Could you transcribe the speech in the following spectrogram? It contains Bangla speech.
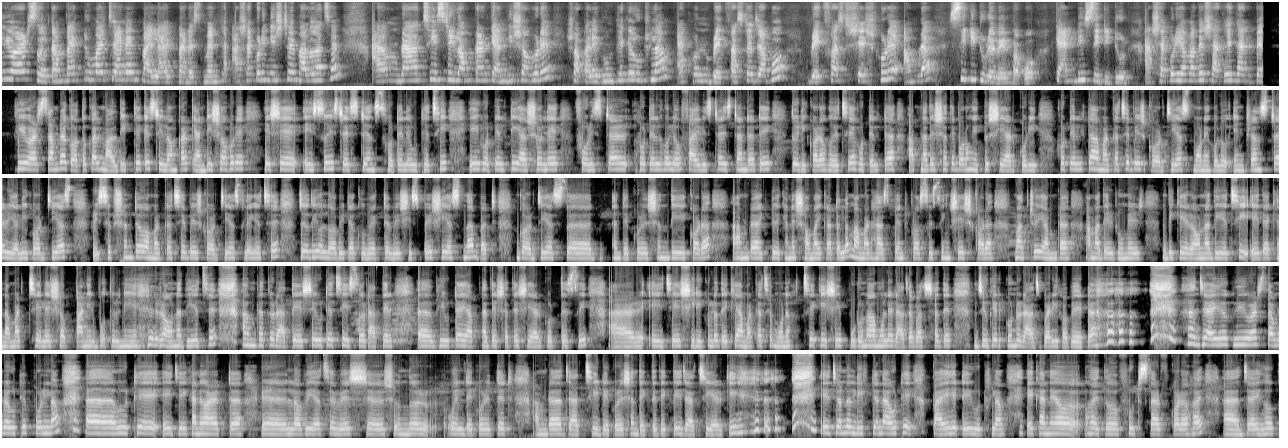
Viewers, welcome back to my channel, my life management. আশা করি নিশ্চয়ই ভালো আছেন। আমরা আছি শ্রীলঙ্কার ক্যান্ডি শহরে। সকালে ঘুম থেকে উঠলাম, এখন ব্রেকফাস্টে যাব। ব্রেকফাস্ট শেষ করে আমরা সিটি ট্যুরে বের হব, ক্যান্ডি সিটি ট্যুর আশা করি আমাদের সাথেই থাকবে ভিউয়ার্স, আমরা গতকাল মালদ্বীপ থেকে শ্রীলঙ্কার ক্যান্ডি শহরে এসে এই সুইস রেসিডেন্স হোটেলে উঠেছি। এই হোটেলটি আসলে ফোর স্টার হোটেল হলেও ফাইভ স্টার স্ট্যান্ডার্ডে তৈরি করা হয়েছে। হোটেলটা আপনাদের সাথে বরং একটু শেয়ার করি। হোটেলটা আমার কাছে বেশ গর্জিয়াস মনে হলো। এন্ট্রান্সটা রিয়ালি গর্জিয়াস, রিসেপশনটাও আমার কাছে বেশ গর্জিয়াস লেগেছে। যদিও লবিটা খুব একটা বেশি স্পেশিয়াস না, বাট গর্জিয়াস ডেকোরেশন দিয়ে করা। আমরা একটু এখানে সময় কাটালাম। আমার হাজব্যান্ড প্রসেসিং শেষ করা মাত্রই আমরা আমাদের রুমের দিকে রওনা দিয়েছি। এই দেখেন আমার ছেলে সব পানির বোতল নিয়ে রওনা দিয়েছে। আমরা তো রাতে এসে উঠেছি তো রাতের ভিউটাই আপনাদের সাথে শেয়ার করতেছি। আর এই যে সিঁড়িগুলো দেখে আমার কাছে মনে হচ্ছে কি, সেই পুরোনো আমলে রাজা বাদশাদের যুগের কোনো রাজবাড়ি হবে এটা। যাই হোক ভিউয়ার্স আমরা উঠে পড়লাম। উঠে এই যে এখানেও একটা লবি আছে, বেশ সুন্দর ওয়েল ডেকোরেটেড আমরা যাচ্ছি ডেকোরেশন দেখতে দেখতেই যাচ্ছি আর কি। এই জন্য লিফটে না উঠে পায়ে হেঁটেই উঠলাম। এখানেও হয়তো ফুড সার্ভ করা হয়। যাই হোক,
